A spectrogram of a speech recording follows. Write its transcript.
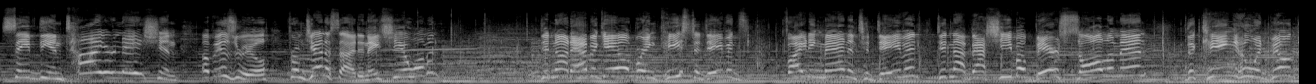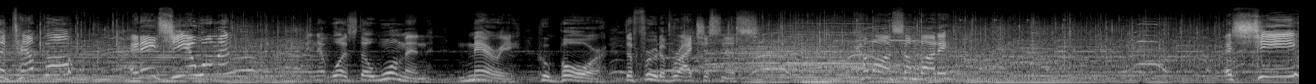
saved the entire nation of Israel from genocide. And ain't she a woman? Did not Abigail bring peace to David's fighting men and to David? Did not Bathsheba bear Solomon, the king who would build the temple? And ain't she a woman? And it was the woman, Mary, who bore the fruit of righteousness. Come on, somebody. As she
